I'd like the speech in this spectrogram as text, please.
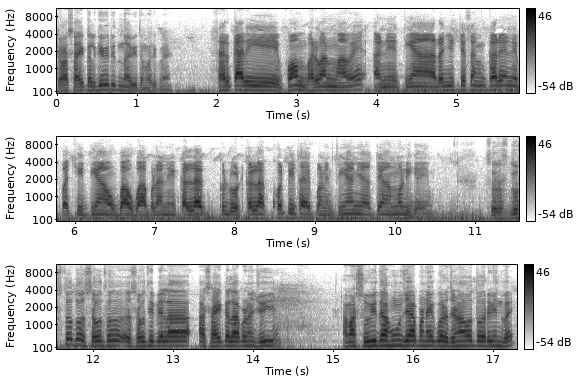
તો આ સાયકલ કેવી રીતના આવી તમારી પાસે? સરકારી ફોર્મ ભરવાનું આવે અને ત્યાં રજીસ્ટ્રેશન કરે ને પછી ત્યાં ઊભા ઊભા આપણાને કલાક દોઢ કલાક ખોટી થાય પણ ત્યાં ત્યાં મળી જાય એમ. સરસ. દોસ્તો તો સૌથી સૌથી પહેલાં આ સાયકલ આપણે જોઈએ. આમાં સુવિધા શું છે આપણે એકવાર જણાવો તો અરવિંદભાઈ.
